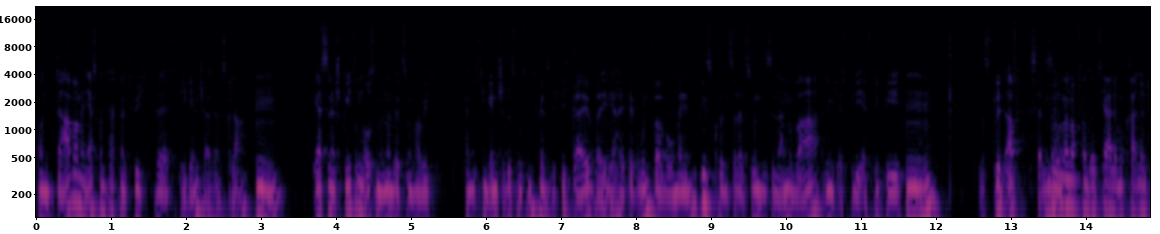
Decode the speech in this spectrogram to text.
Und da war mein Erstkontakt natürlich bei der FDP Genscher, ganz klar. Mhm. Erst in der späteren Auseinandersetzung habe ich, fand ich den Genscherismus nicht mehr so richtig geil, weil Mhm. er halt der Grund war, warum meine Lieblingskonstellation, die so lange war, nämlich SPD, FDP, split up. Das hört man immer noch von Sozialdemokraten. Und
